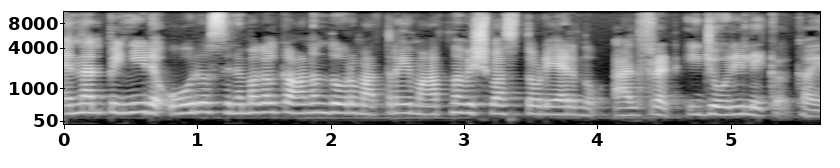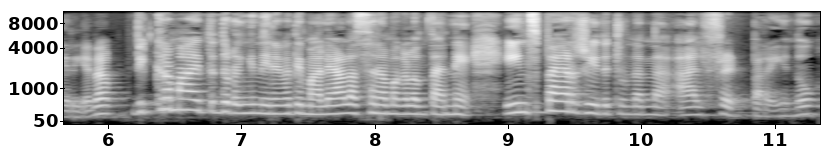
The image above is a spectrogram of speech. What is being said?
എന്നാൽ പിന്നീട് ഓരോ സിനിമകൾ കാണും തോറും അത്രയും ആത്മവിശ്വാസത്തോടെയായിരുന്നു ആൽഫ്രഡ് ഈ ജോലിയിലേക്ക് കയറിയത്. വിക്രമായത്ത് തുടങ്ങി നിരവധി മലയാള സിനിമകളും തന്നെ ഇൻസ്പയർ ചെയ്തിട്ടുണ്ടെന്ന് ആൽഫ്രഡ് പറയുന്നു.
